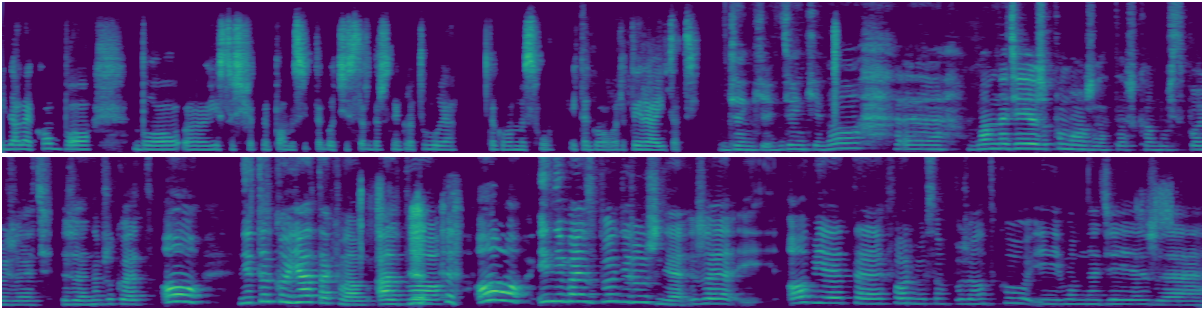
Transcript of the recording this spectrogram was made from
i daleko, bo, bo e, jest to świetny pomysł i tego Ci serdecznie gratuluję, tego pomysłu i tego, tej realizacji. Dzięki, dzięki. No, e, mam nadzieję, że pomoże też komuś spojrzeć, że na przykład, o, nie tylko ja tak mam, albo o, inni mają zupełnie różnie, że obie te formy są w porządku i mam nadzieję, że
